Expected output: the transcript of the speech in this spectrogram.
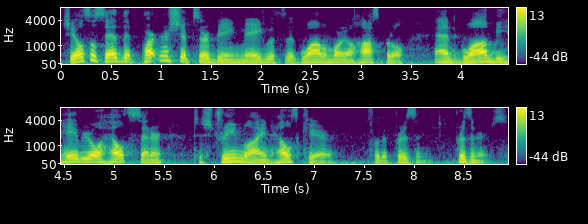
She also said that partnerships are being made with the Guam Memorial Hospital and Guam Behavioral Health Center to streamline health care for the prison prisoners.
